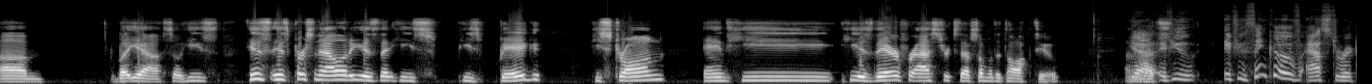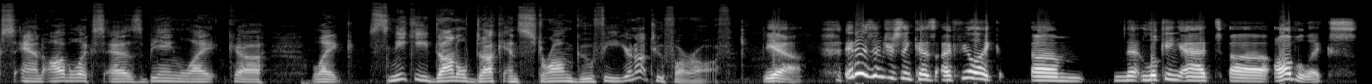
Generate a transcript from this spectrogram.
Um, but yeah, so he's his his personality is that he's he's big, he's strong, and he he is there for Asterix to have someone to talk to. I yeah, that's- if you if you think of Asterix and Obelix as being like uh, like sneaky Donald Duck and strong Goofy, you're not too far off. Yeah, it is interesting because I feel like um, looking at uh, Obelix,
